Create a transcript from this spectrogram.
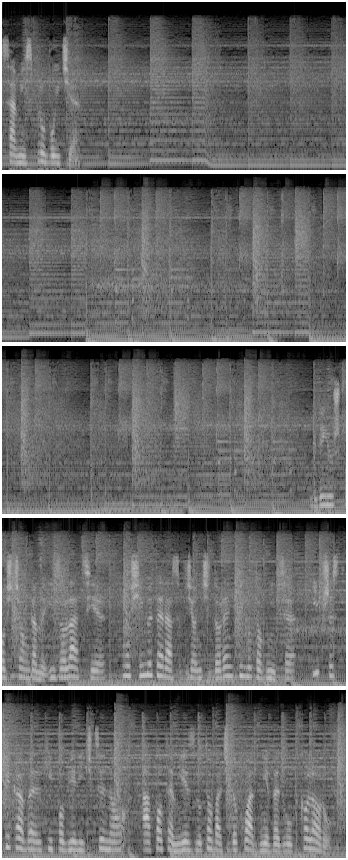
sami spróbujcie. Gdy już pościągamy izolację, musimy teraz wziąć do ręki lutownicę i wszystkie kabelki pobielić cyną, a potem je zlutować dokładnie według kolorów.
